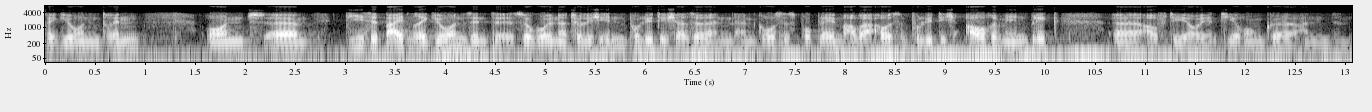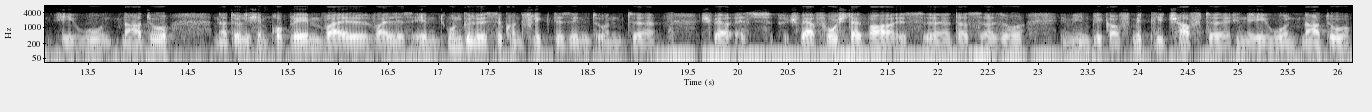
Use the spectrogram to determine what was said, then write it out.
Regionen drin. Und äh, diese beiden Regionen sind äh, sowohl natürlich innenpolitisch, also ein, ein großes Problem, aber außenpolitisch auch im Hinblick äh, auf die Orientierung äh, an EU und NATO natürlich ein Problem, weil, weil es eben ungelöste Konflikte sind und schwer, es schwer vorstellbar ist, dass also im Hinblick auf Mitgliedschaft in EU und NATO,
